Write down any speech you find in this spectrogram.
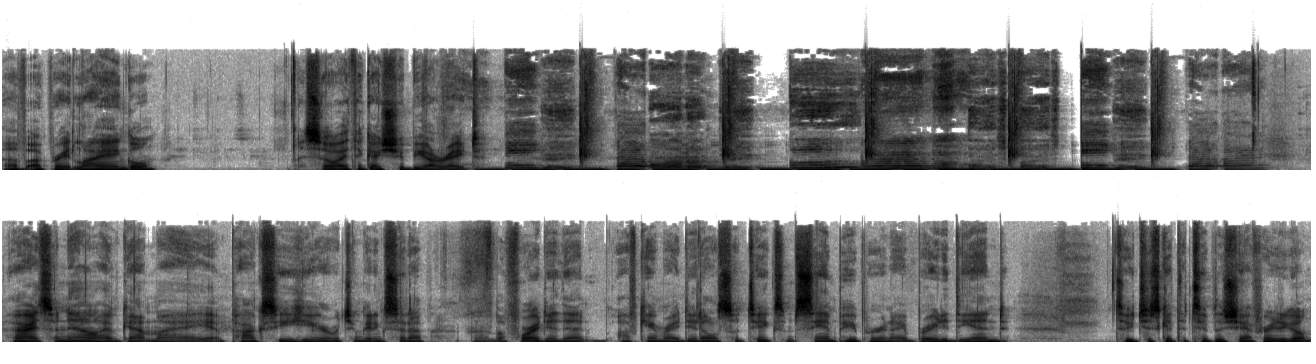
of upright lie angle. So I think I should be all right. All right, so now I've got my epoxy here, which I'm getting set up. Uh, before I did that off camera, I did also take some sandpaper and I braided the end to just get the tip of the shaft ready to go.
